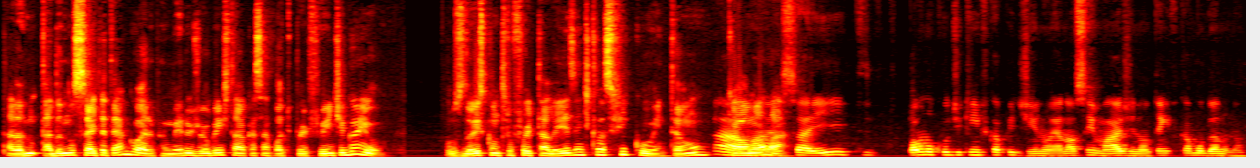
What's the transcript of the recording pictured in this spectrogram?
tá dando, tá dando certo até agora. O primeiro jogo a gente tava com essa foto de perfil e a gente ganhou. Os dois contra o Fortaleza a gente classificou, então Ah, calma mano, lá. Isso aí, pau no cu de quem fica pedindo. É a nossa imagem, não tem que ficar mudando, não.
